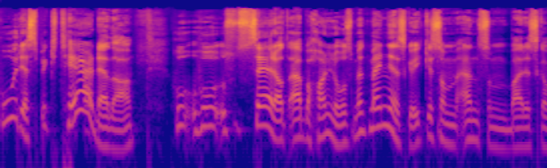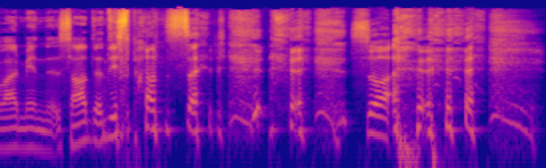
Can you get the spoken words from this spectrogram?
hun respekterer det, da. Hun, hun, ser at jeg behandler henne som et menneske, og ikke som en som bare skal være min sæddispenser. så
